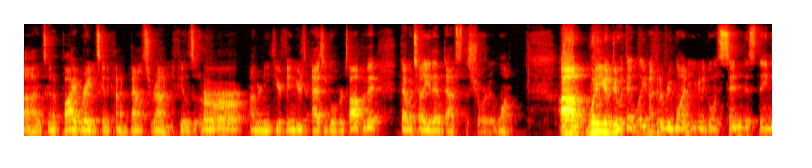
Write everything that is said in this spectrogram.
Uh, it's going to vibrate. It's going to kind of bounce around. You feel this underneath your fingers as you go over top of it. That would tell you that that's the shorted one. Um, what are you going to do with it? Well, you're not going to rewind it. You're going to go and send this thing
